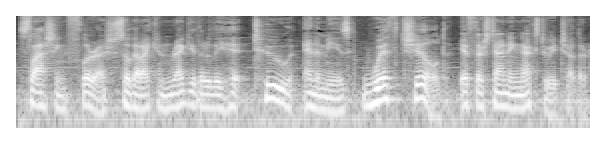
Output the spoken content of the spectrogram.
slashing flourish, so that I can regularly hit two enemies with chilled if they're standing next to each other.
